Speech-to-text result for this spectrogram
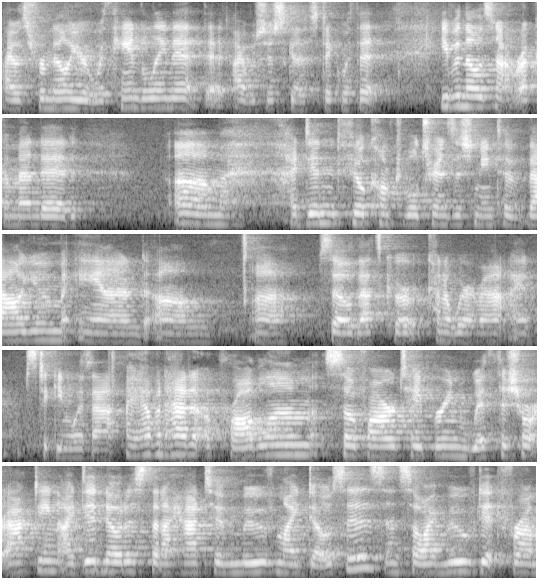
I was familiar with handling it, that I was just gonna stick with it. Even though it's not recommended, um, I didn't feel comfortable transitioning to Valium and um, uh, so that's kind of where I'm at. I'm sticking with that. I haven't had a problem so far tapering with the short acting. I did notice that I had to move my doses and so I moved it from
